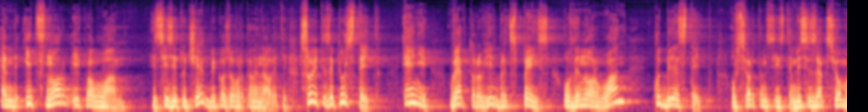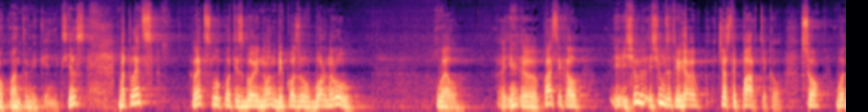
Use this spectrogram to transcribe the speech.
and its norm equal 1. It's easy to check because of orthogonality. So it is a pure state. Any vector of Hilbert space of the norm 1 could be a state of certain system. This is the axiom of quantum mechanics, yes? But let's, let's look what is going on because of Born rule. Well, in, uh, classical assumes that you have just a particle. So what,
